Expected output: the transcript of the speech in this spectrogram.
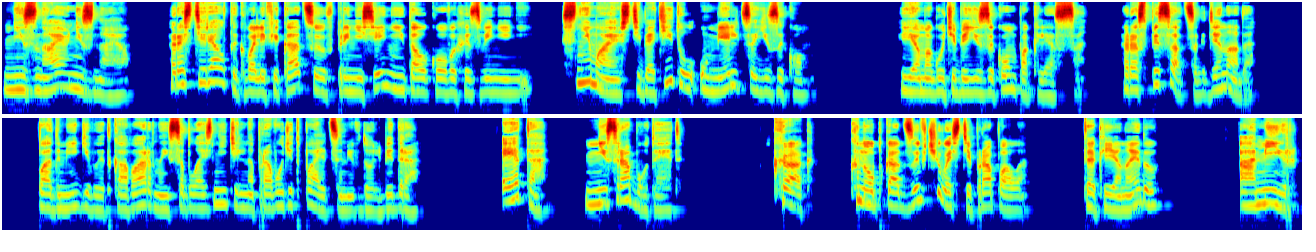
Не знаю, не знаю. Растерял ты квалификацию в принесении толковых извинений. Снимаю с тебя титул умельца языком. Я могу тебе языком поклясться, расписаться где надо. Подмигивает коварно и соблазнительно проводит пальцами вдоль бедра. Это не сработает. Как? Кнопка отзывчивости пропала. Так я найду. Амир,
